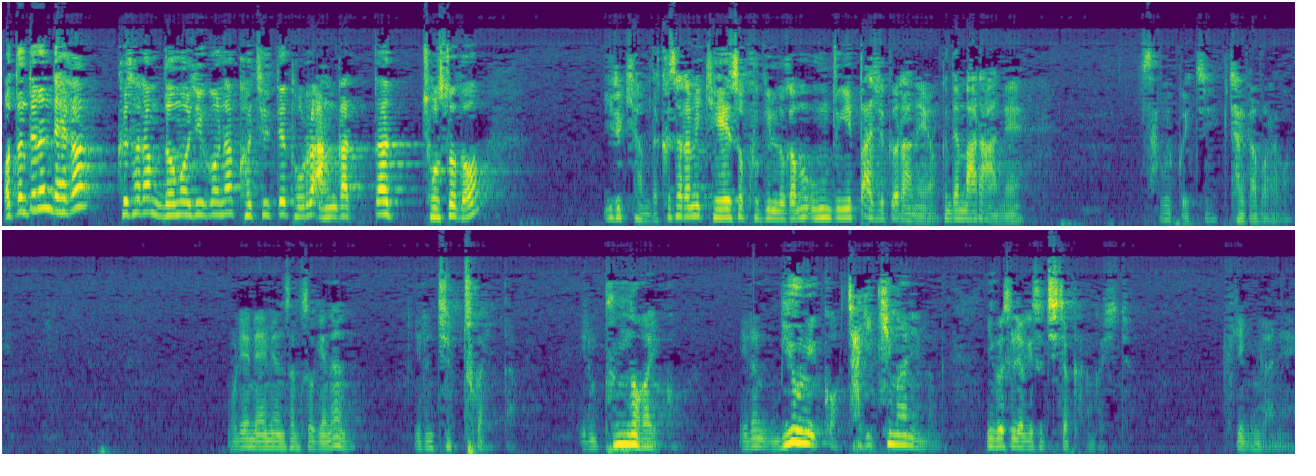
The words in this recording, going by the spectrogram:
어떤 때는 내가 그 사람 넘어지거나 거칠 때 돌을 안 갖다 줬어도 이렇게 합니다. 그 사람이 계속 그 길로 가면 웅둥이 빠질 거라네요. 근데 말 안 해. 사고 있고 있지. 잘 가보라고. 우리의 내면성 속에는 이런 질투가 있다고요. 이런 분노가 있고, 이런 미움이 있고, 자기 기만이 있는 거. 이것을 여기서 지적하는 것이죠. 그게 인간이에요.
